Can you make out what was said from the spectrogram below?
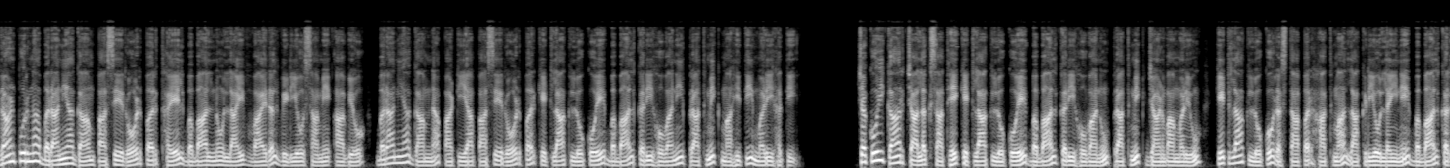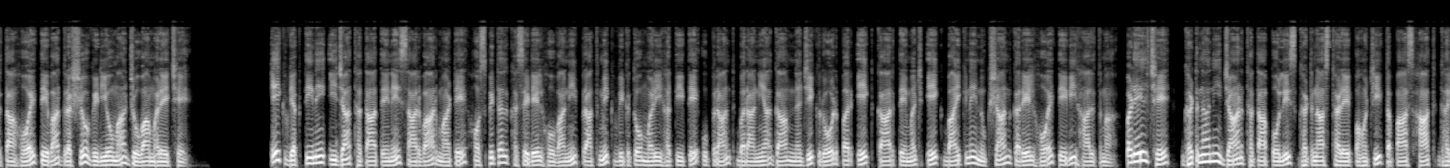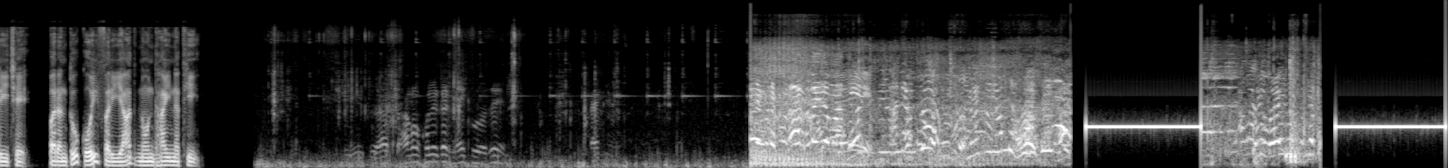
રાણપુરના બરાનિયા ગામ પાસે રોડ પર થયેલ બબાલનો લાઇવ વાયરલ વિડિયો સામે આવ્યો. બરાનિયા ગામના પાટિયા પાસે રોડ પર કેટલાક લોકોએ બબાલ કરી હોવાની પ્રાથમિક માહિતી મળી હતી. ચકોઈ કાર ચાલક સાથે કેટલાક લોકોએ બબાલ કરી હોવાનું પ્રાથમિક જાણવા મળ્યું. કેટલાક લોકો રસ્તા પર હાથમાં લાકડીઓ લઈને બબાલ કરતા હોય તેવા દ્રશ્યો વિડીયોમાં જોવા મળે છે. એક વ્યક્તિને ઈજા થતાં તેને સારવાર માટે હોસ્પિટલ ખસેડેલ હોવાની પ્રાથમિક વિગતો મળી હતી તે ઉપરાંત બરાનિયા ગામ નજીક રોડ પર એક કાર તેમજ એક બાઇકને નુકસાન કરેલ હોય તેવી હાલતમાં પડેલ છે. ઘટનાની જાણ થતાં પોલીસ ઘટનાસ્થળે પહોંચી તપાસ હાથ ધરી છે, પરંતુ કોઈ ફરિયાદ નોંધાઈ નથી.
